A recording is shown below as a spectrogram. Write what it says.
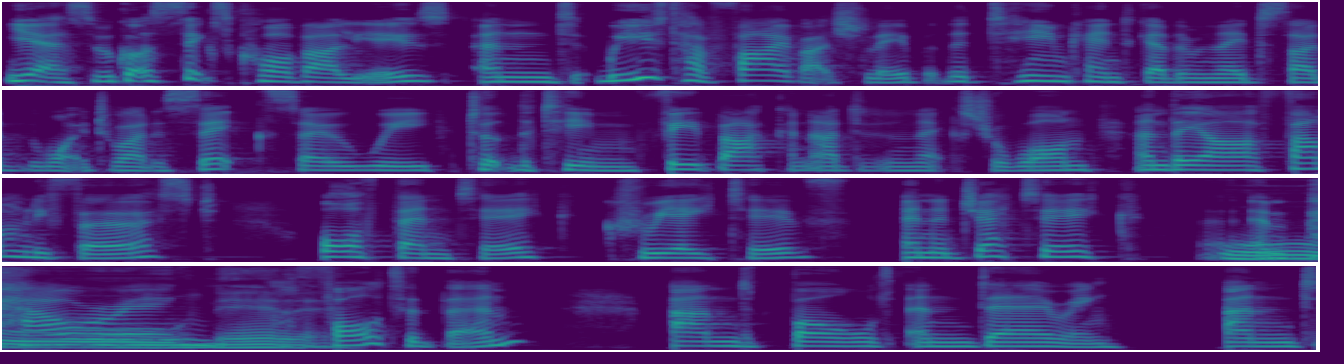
Yeah, so we've got six core values, and we used to have five actually, but the team came together and they decided they wanted to add a sixth. So we took the team feedback and added an extra one. And they are family first, authentic, creative, energetic, Ooh, empowering, nearly. faulted then, and bold and daring. And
